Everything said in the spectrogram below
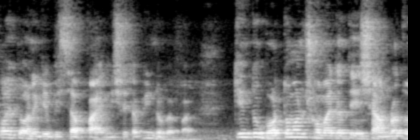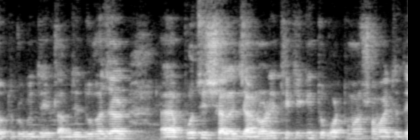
হয়তো অনেকে ভিসা পায়নি, সেটা ভিন্ন ব্যাপার। কিন্তু বর্তমান সময়টাতে এসে আমরা যতটুকু দেখলাম যে দু হাজার পঁচিশ সালের জানুয়ারি থেকে কিন্তু বর্তমান সময়টাতে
